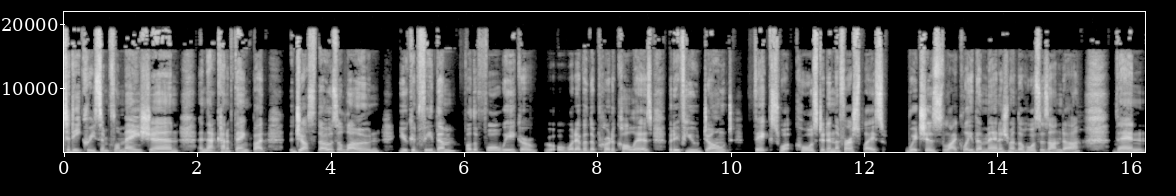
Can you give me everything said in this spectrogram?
to decrease inflammation and that kind of thing. But just those alone, you can feed them for the full week or, or whatever the protocol is. But if you don't fix what caused it in the first place, which is likely the management the horse is under, then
